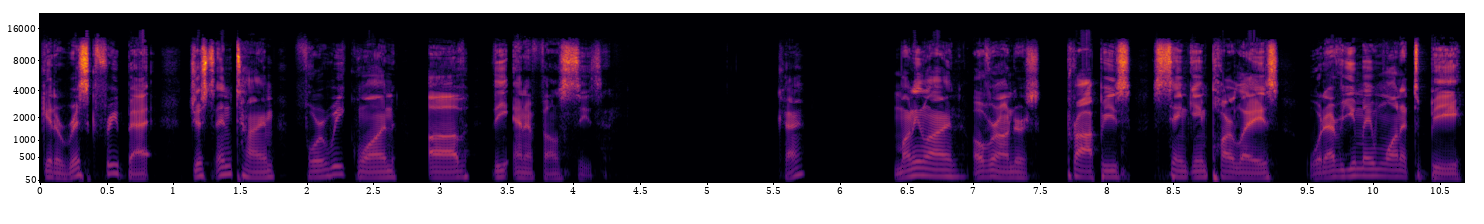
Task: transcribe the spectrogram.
get a risk free bet just in time for week one of the NFL season. Okay? Money line, over unders, proppies, same game parlays, whatever you may want it to be.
